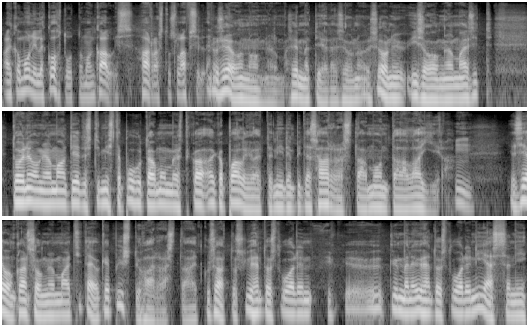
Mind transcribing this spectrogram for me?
aika monille kohtuuttoman kallis harrastus lapsille. No se on ongelma, sen mä tiedän. Se on, se on iso ongelma. Ja sitten toinen ongelma on tietysti, mistä puhutaan mun mielestä ka- aika paljon, että niiden pitäisi harrastaa montaa lajia. Mm. Ja se on myös ongelma, että sitä ei oikein pysty harrastamaan. Et kun sä oot tuossa 11 vuoden, 10-11 vuoden iässä, niin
